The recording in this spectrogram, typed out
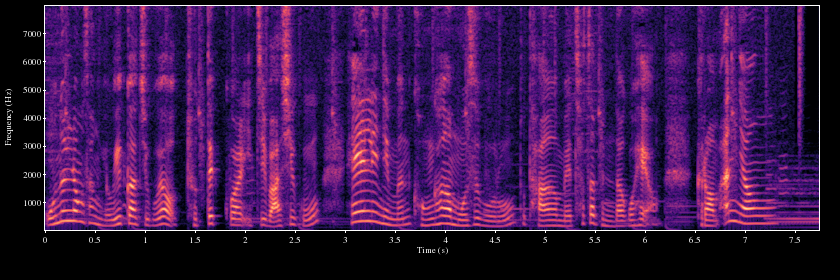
오늘 영상 여기까지고요. 조댓구알 잊지 마시고 헤일리님은 건강한 모습으로 또 다음에 찾아뵌다고 해요. 그럼 안녕!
